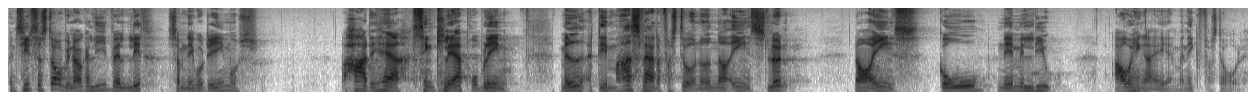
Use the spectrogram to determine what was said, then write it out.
Men tit så står vi nok alligevel lidt som Nicodemus, og har det her Sinclair-problem med, at det er meget svært at forstå noget, når ens løn, når ens gode, nemme liv afhænger af, at man ikke forstår det.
